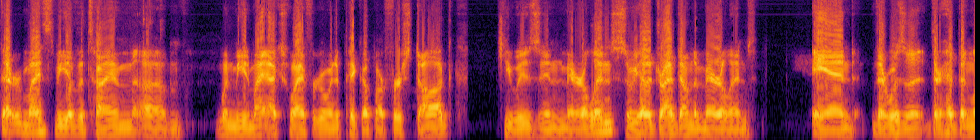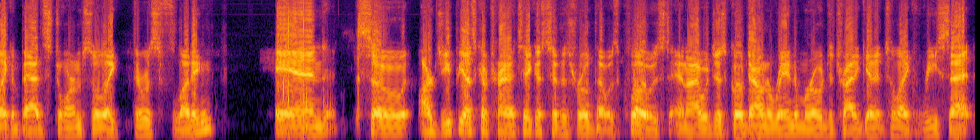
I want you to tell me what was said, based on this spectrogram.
That reminds me of a time um, when me and my ex-wife were going to pick up our first dog. He was in Maryland, so we had to drive down to Maryland, and there was a there had been like a bad storm, so like there was flooding, and so our GPS kept trying to take us to this road that was closed, and I would just go down a random road to try to get it to like reset,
